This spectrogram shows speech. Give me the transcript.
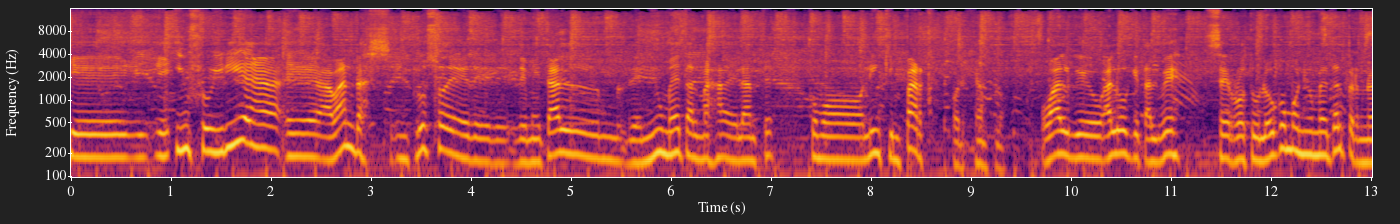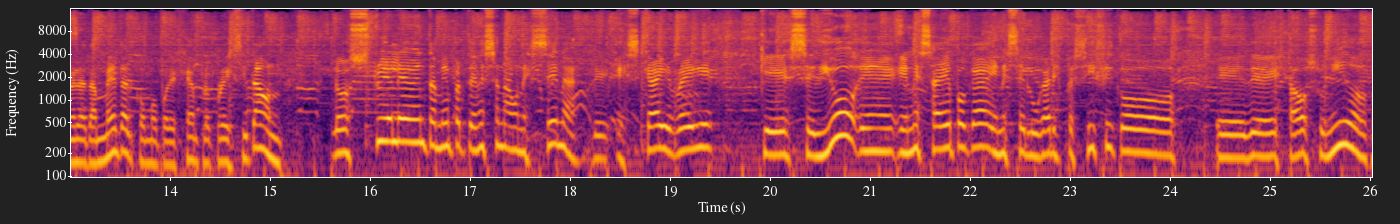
que eh, influiría eh, a bandas incluso de, metal, de new metal más adelante, como Linkin Park, por ejemplo, o algo, algo que tal vez se rotuló como new metal, pero no era tan metal, como por ejemplo Crazy Town. Los 311 también pertenecen a una escena de Sky Reggae que se dio eh, en esa época, en ese lugar específico eh, de Estados Unidos,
